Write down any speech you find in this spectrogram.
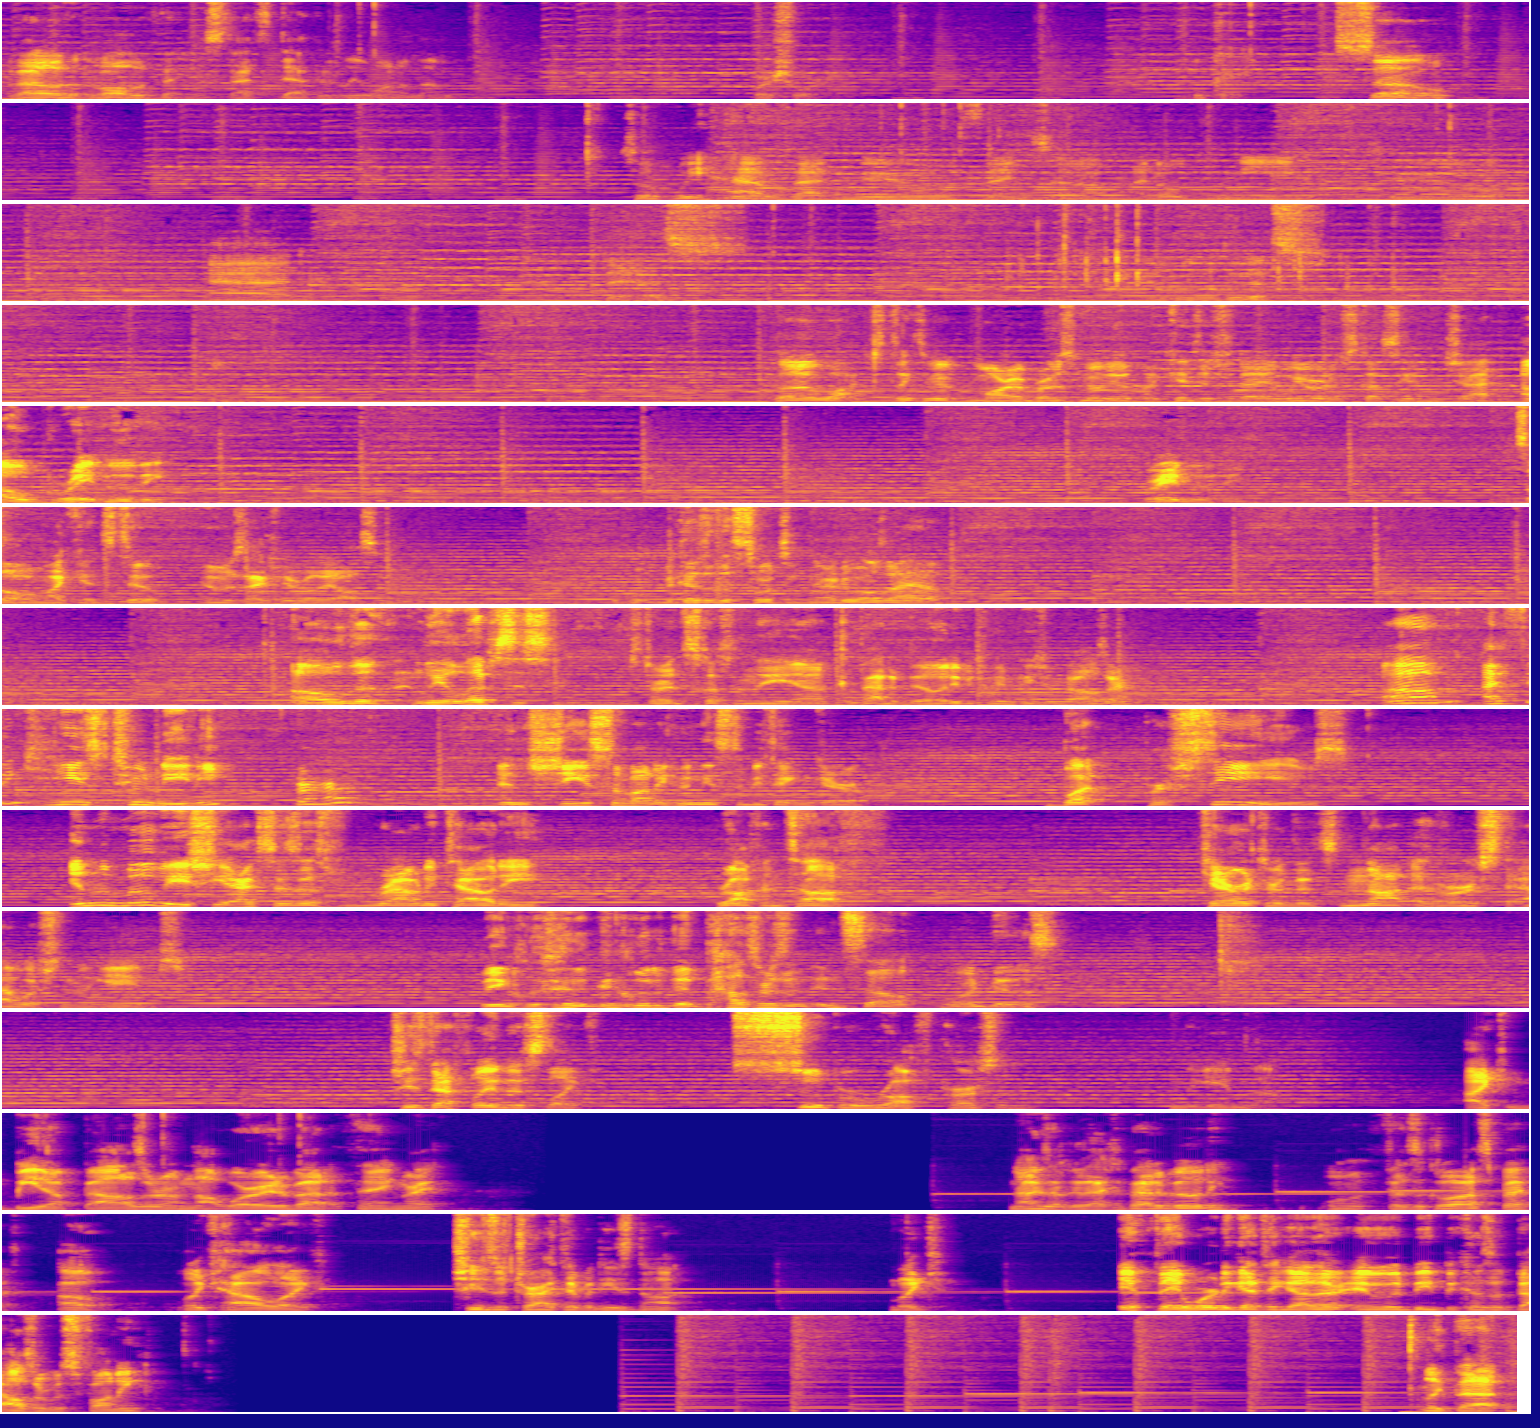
Of all, of all the things, that's definitely one of them. For sure. Okay, so... So if we have that new thing set up, I don't need this. So I watched the Mario Bros. movie with my kids yesterday, and we were discussing it in chat. Oh, great movie! Great movie. Saw it with my kids too. It was actually really awesome. Because of the sorts of nerdy I have. Oh, the the ellipsis. Started discussing the uh, compatibility between Peach and Bowser. Um, I think he's too needy for her and she's somebody who needs to be taken care of. But perceives in the movie she acts as this rowdy touty, rough and tough character that's not ever established in the games. We included concluded that Bowser's an incel. Oh my goodness. She's definitely this like super rough person in the game though. I can beat up Bowser, I'm not worried about a thing, right? Not exactly that compatibility. On a physical aspect. Oh, like how like she's attractive and he's not. Like, if they were to get together, it would be because of Bowser was funny. Like that.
